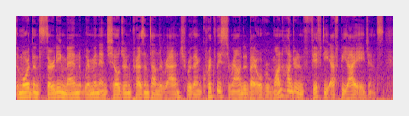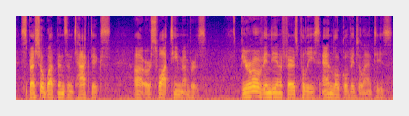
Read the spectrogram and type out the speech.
The more than 30 men, women, and children present on the ranch were then quickly surrounded by over 150 FBI agents, Special Weapons and Tactics, uh, or SWAT team members, Bureau of Indian Affairs police, and local vigilantes.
